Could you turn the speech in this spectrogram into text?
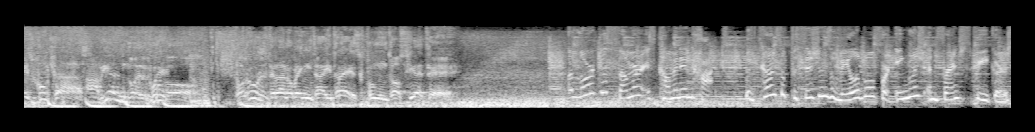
Escuchas Abriendo el juego por Ultra 93.7. Alorca summer is coming in hot, with tons of positions available for English and French speakers.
